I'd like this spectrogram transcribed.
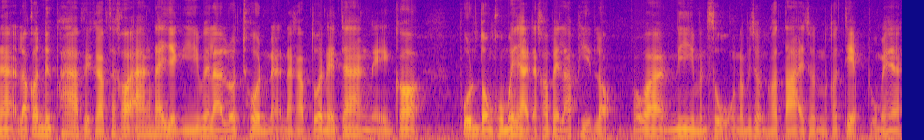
นะเราก็นึกภาพสิครับ ถ้าเขาอ้างได้อย่างนี้เวลารถชนนะนะครับ ตัวนายจ้างเนี่ยเองก็พูดตรงคงไม่อยากจะเข้าไปรับผิดหรอก เพราะว่านี่มันสูงนะไปชนเขาตายชนเขาเจ็บถูกไหมฮะ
